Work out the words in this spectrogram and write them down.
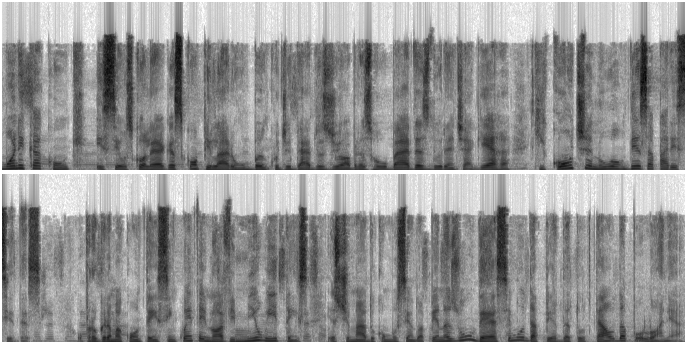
Mônica Kunk e seus colegas compilaram um banco de dados de obras roubadas durante a guerra que continuam desaparecidas. O programa contém 59 mil itens, estimado como sendo apenas um décimo da perda total da Polônia.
